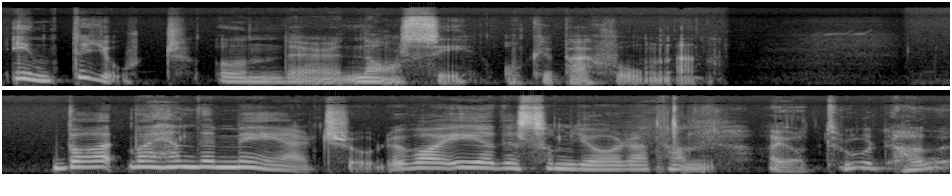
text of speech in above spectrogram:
inte gjort under naziockupationen. Vad, vad händer mer, tror du? Vad är det som gör att han... Ja, jag tror han,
